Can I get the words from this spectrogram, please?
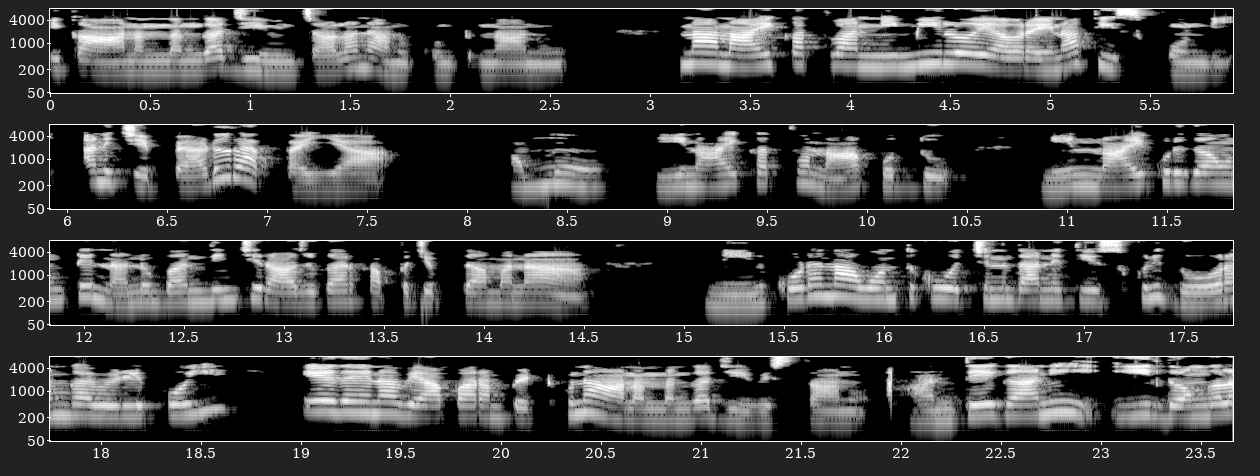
ఇక ఆనందంగా జీవించాలని అనుకుంటున్నాను. నా నాయకత్వాన్ని మీలో ఎవరైనా తీసుకోండి అని చెప్పాడు రత్తయ్య. అమ్మో ఈ నాయకత్వం నాకొద్దు. నేను నాయకుడిగా ఉంటే నన్ను బంధించి రాజుగారికి అప్పచెప్తామనా నేను కూడా నా వంతుకు వచ్చిన దాన్ని తీసుకుని దూరంగా వెళ్ళిపోయి ఏదైనా వ్యాపారం పెట్టుకుని ఆనందంగా జీవిస్తాను. అంతేగాని ఈ దొంగల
